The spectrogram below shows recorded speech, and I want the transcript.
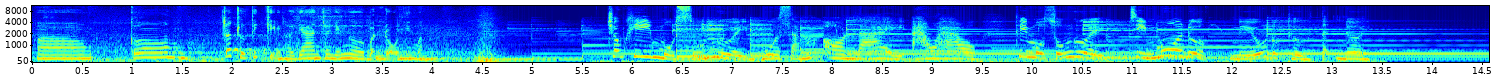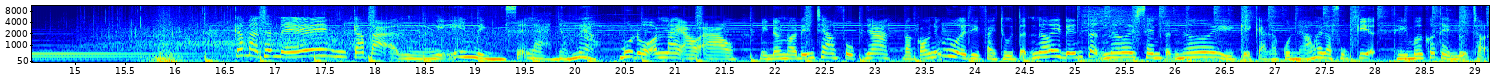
Uh, có rất là tiết kiệm thời gian cho những người bận rộn như mình Trong khi một số người mua sắm online ao ao thì một số người chỉ mua được nếu được thử tận nơi. Các bạn thân mến, các bạn nghĩ mình sẽ là nhóm nào? Mua đồ online ào ào, mình đang nói đến trang phục nha. Và có những người thì phải thử tận nơi, đến tận nơi, xem tận nơi Kể cả là quần áo hay là phụ kiện Thì mới có thể lựa chọn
